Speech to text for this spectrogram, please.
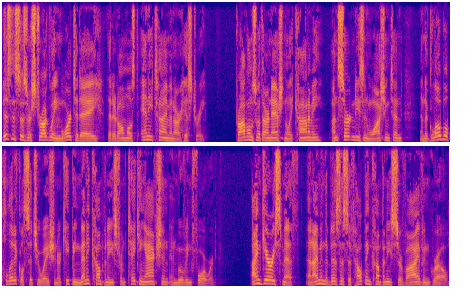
Businesses are struggling more today than at almost any time in our history. Problems with our national economy, uncertainties in Washington, and the global political situation are keeping many companies from taking action and moving forward. I'm Gary Smith, and I'm in the business of helping companies survive and grow.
